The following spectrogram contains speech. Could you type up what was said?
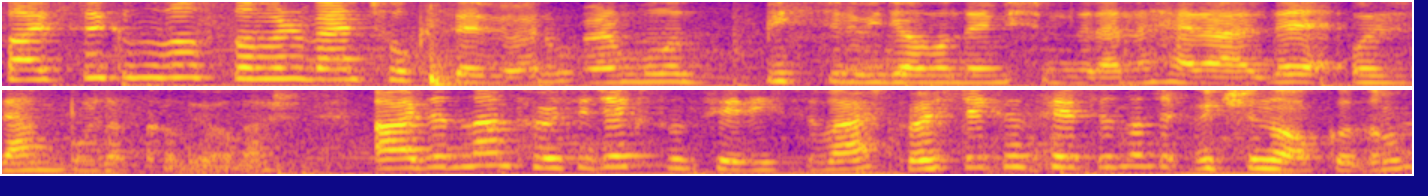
Five Seconds of Summer'ı ben çok seviyorum. Ben bunu bir sürü videomda demişimdir hani herhalde. O yüzden burada kalıyorlar. Ardından Percy Jackson serisi var. Percy Jackson serisinin sadece üçünü okudum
